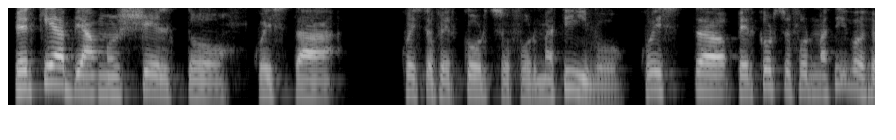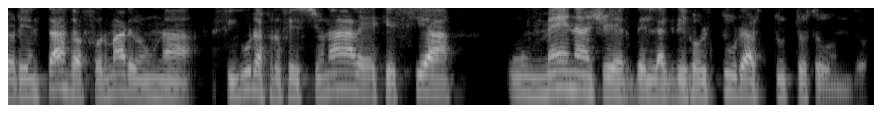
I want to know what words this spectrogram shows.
Perché abbiamo scelto questa, questo percorso formativo? Questo percorso formativo è orientato a formare una figura professionale che sia un manager dell'agricoltura al tutto tondo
